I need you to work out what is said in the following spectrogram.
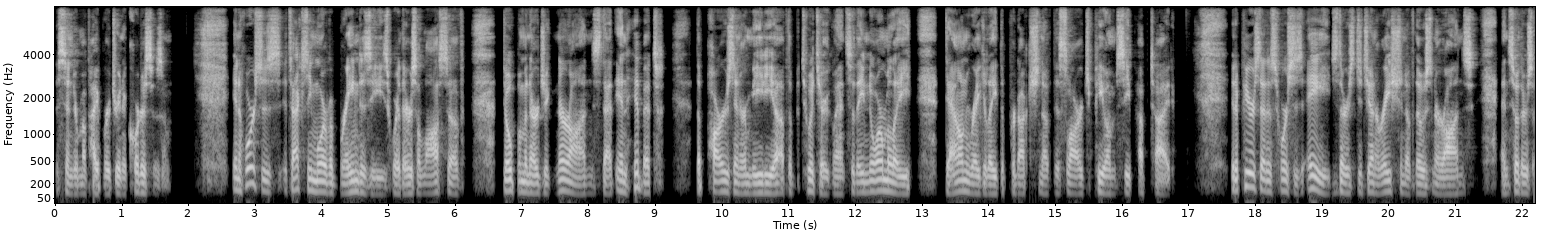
the syndrome of hyperadrenocorticism. In horses, it's actually more of a brain disease where there's a loss of dopaminergic neurons that inhibit the pars intermedia of the pituitary gland. So they normally downregulate the production of this large POMC peptide. It appears that as horses age, there's degeneration of those neurons. And so there's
